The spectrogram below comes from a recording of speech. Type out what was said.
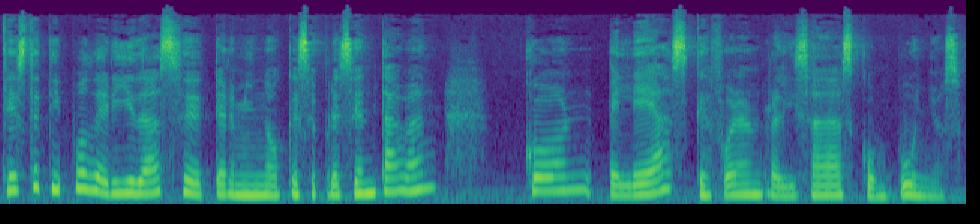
que este tipo de heridas se determinó que se presentaban con peleas que fueran realizadas con puños,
